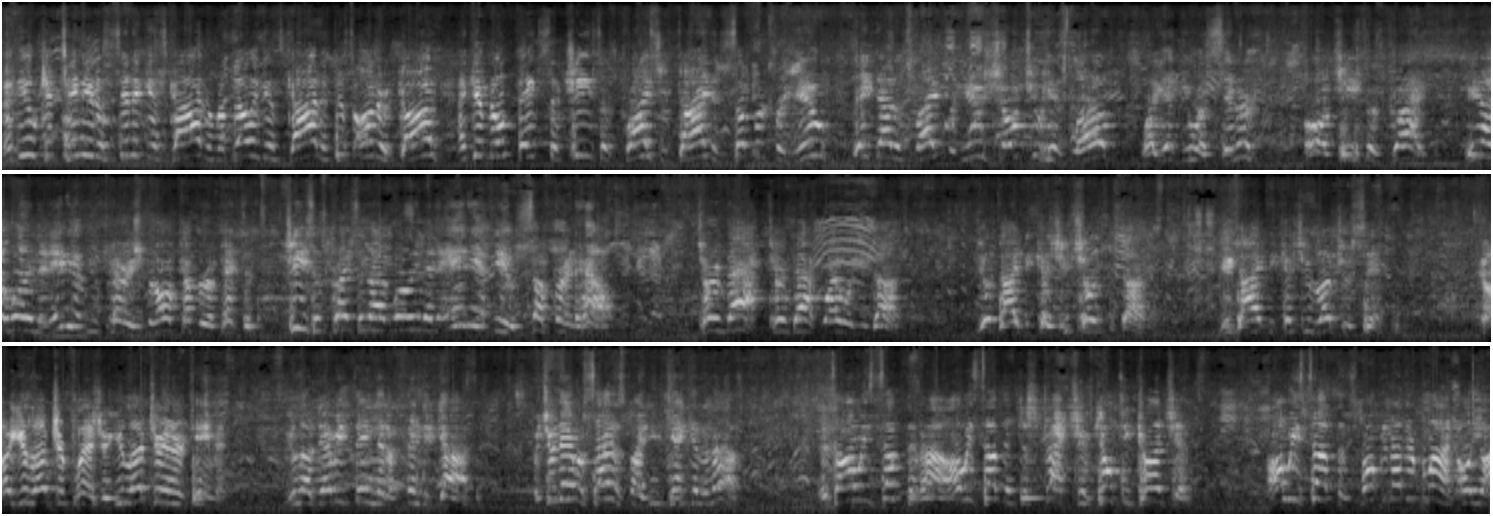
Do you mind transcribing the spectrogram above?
If you continue to sin against God and rebel against God and dishonor God and give no thanks to Jesus Christ who died and suffered for you, laid down his life for you, showed you his love, while yet you were a sinner, oh, Jesus Christ. He's not willing that any of you perish, but all come to repentance. Jesus Christ is not willing that any of you suffer in hell. Turn back, turn back. Why will you die? You'll die because you chose to die. You died because you loved your sin. Oh, you loved your pleasure. You loved your entertainment. You loved everything that offended God. But you're never satisfied. You can't get enough. There's always something, huh? Always something distracts your guilty conscience. Always tough. something. Smoke another blunt. Oh, you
